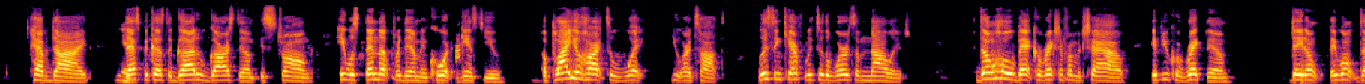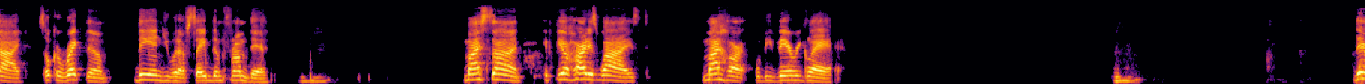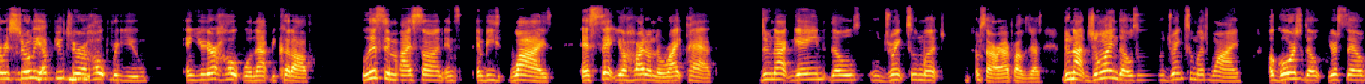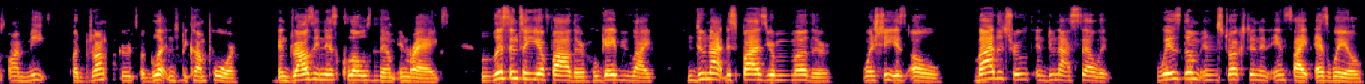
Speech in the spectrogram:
have died. Yes. That's because the God who guards them is strong. He will stand up for them in court against you. Apply your heart to what you are taught. Listen carefully to the words of knowledge. Don't hold back correction from a child. If you correct them, they don't they won't die. So correct them. Then you would have saved them from death. Mhm. My son, if your heart is wise, my heart will be very glad. Mhm. There is surely a future of hope for you, and your hope will not be cut off. Listen, my son, and, and be wise, and set your heart on the right path. Do not gain those who drink too much. I'm sorry, I apologize. Do not join those who drink too much wine, or gorge yourselves on meat, or drunkards or gluttons become poor, and drowsiness clothes them in rags. Listen to your father who gave you life. Do not despise your mother when she is old. Buy the truth and do not sell it. Wisdom, instruction, and insight as well.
